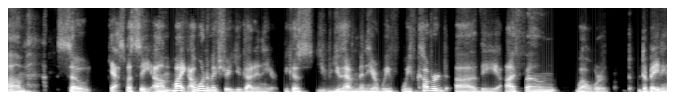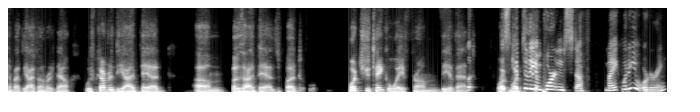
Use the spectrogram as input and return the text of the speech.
Um, so yes, let's see. Um, Mike, I want to make sure you got in here because you, you haven't been here. We've we've covered uh the iPhone. Well, we're d- debating about the iPhone right now. We've covered the iPad, um, both iPads. But what's your takeaway from the event? Let- what let's to the important stuff. Mike, what are you ordering?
